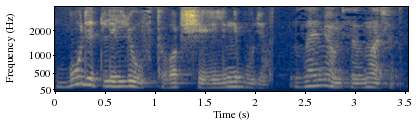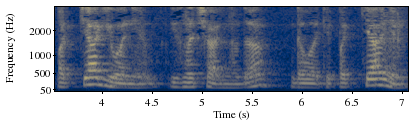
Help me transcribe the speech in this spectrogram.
будет ли люфт вообще или не будет. Займемся, значит, подтягиванием изначально, да. Давайте подтянем.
